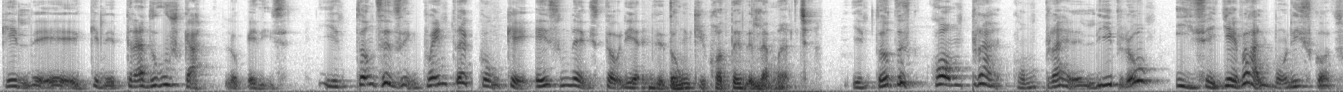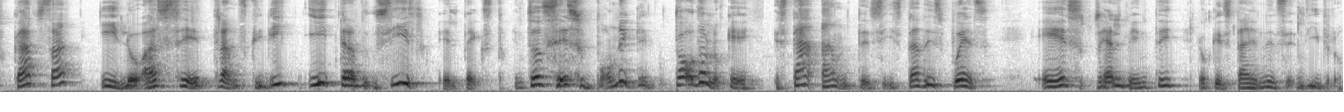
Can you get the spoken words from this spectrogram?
que le, que le traduzca lo que dice. Y entonces se encuentra con que es una historia de Don Quijote de la Mancha. Y entonces compra, compra el libro y se lleva al morisco a su casa y lo hace transcribir y traducir el texto. Entonces se supone que todo lo que está antes y está después es realmente lo que está en ese libro.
